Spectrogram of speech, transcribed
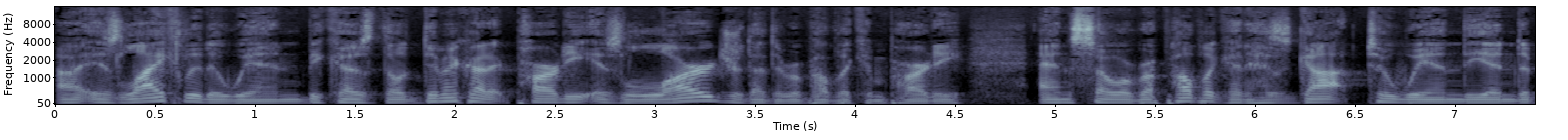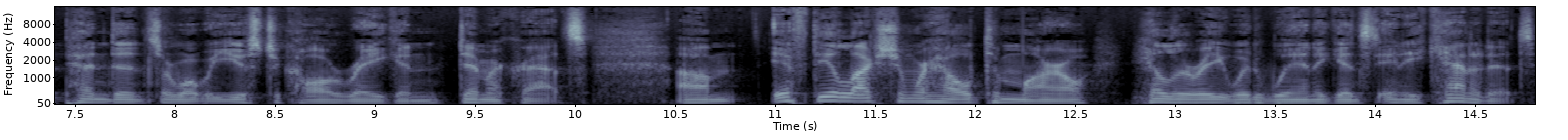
uh, is likely to win because the Democratic Party is larger than the Republican Party, and so a Republican has got to win the independents or what we used to call Reagan Democrats. Um, if the election were held tomorrow, Hillary would win against any candidates.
